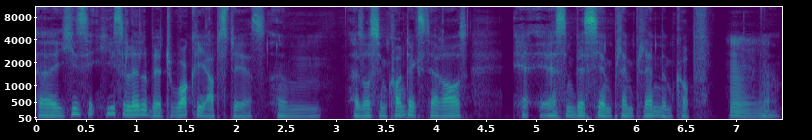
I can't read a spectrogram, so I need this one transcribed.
äh, he's, he's a little bit rocky upstairs. Ähm, also aus dem Kontext heraus, er, er ist ein bisschen plemplem im Kopf. Hm. Ja.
